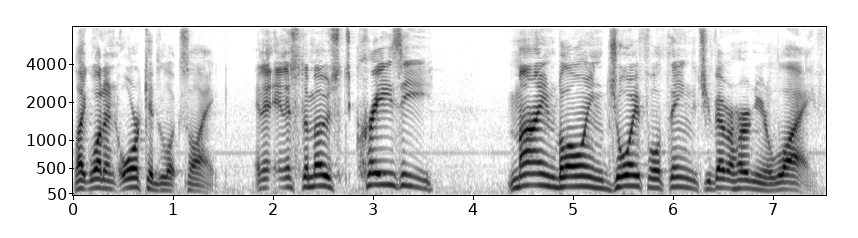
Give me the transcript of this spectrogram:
like what an orchid looks like, and it, and it's the most crazy, mind blowing, joyful thing that you've ever heard in your life,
